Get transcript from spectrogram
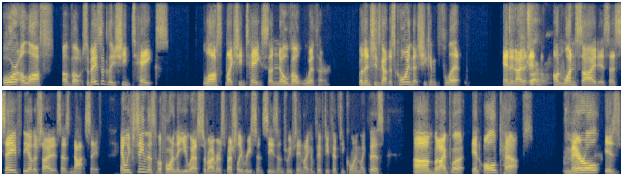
or a loss of vote. So basically she takes lost like she takes a no vote with her. But then she's got this coin that she can flip. And it either it, on one side it says safe, the other side it says not safe. And we've seen this before in the US Survivor, especially recent seasons. We've seen like a 50-50 coin like this. Um, but I put in all caps, Meryl is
